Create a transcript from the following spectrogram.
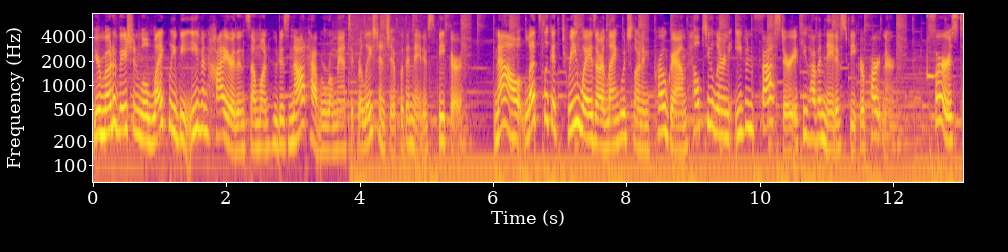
your motivation will likely be even higher than someone who does not have a romantic relationship with a native speaker. Now, let's look at three ways our language learning program helps you learn even faster if you have a native speaker partner. First,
